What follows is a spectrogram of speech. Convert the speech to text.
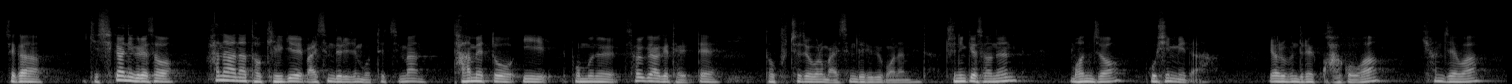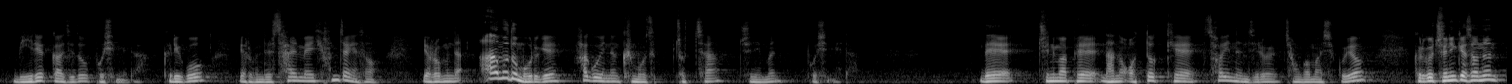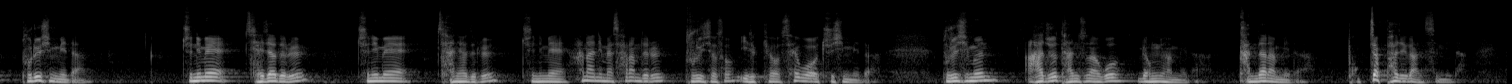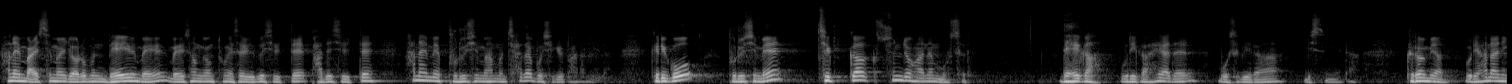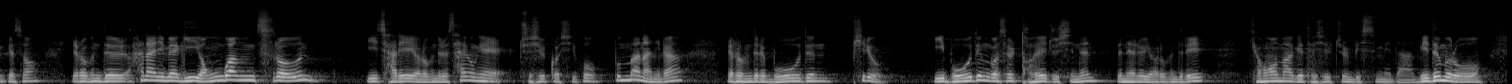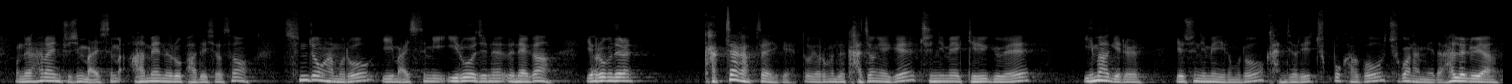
제가 이렇게 시간이 그래서 하나하나 더 길게 말씀드리진 못했지만 다음에 또 이 본문을 설교하게 될 때 더 구체적으로 말씀드리길 원합니다. 주님께서는 먼저 보십니다. 여러분들의 과거와 현재와 미래까지도 보십니다. 그리고 여러분들 삶의 현장에서 여러분들 아무도 모르게 하고 있는 그 모습조차 주님은 보십니다. 내 주님 앞에 나는 어떻게 서 있는지를 점검하시고요. 그리고 주님께서는 부르십니다. 주님의 제자들을 주님의 자녀들을 주님의 하나님의 사람들을 부르셔서 일으켜 세워 주십니다. 부르심은 아주 단순하고 명료합니다. 간단합니다. 복잡하지가 않습니다. 하나님 말씀을 여러분 매일매일 매일 성경 통해서 읽으실 때 받으실 때 하나님의 부르심을 한번 찾아보시길 바랍니다. 그리고 부르심에 즉각 순종하는 모습. 내가 우리가 해야 될 모습이라 믿습니다. 그러면 우리 하나님께서 여러분들 하나님의 이 영광스러운 이 자리에 여러분들을 사용해 주실 것이고 뿐만 아니라 여러분들의 모든 필요 이 모든 것을 더해 주시는 은혜를 여러분들이 경험하게 되실 줄 믿습니다. 믿음으로 오늘 하나님 주신 말씀 아멘으로 받으셔서 순종함으로 이 말씀이 이루어지는 은혜가 여러분들 각자 각자에게 또 여러분들 가정에게 주님의 길교에 임하기를 예수님의 이름으로 간절히 축복하고 축원합니다. 할렐루야.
